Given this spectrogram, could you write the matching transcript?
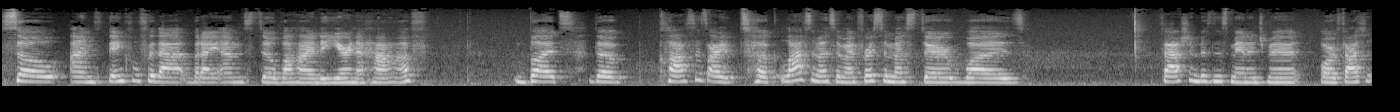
So I'm thankful for that but I am still behind a year and a half. But the classes I took last semester, my first semester was fashion business management or fashion,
